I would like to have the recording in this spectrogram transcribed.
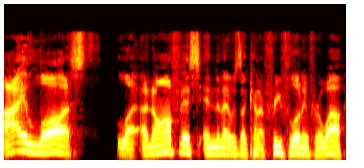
I lost like an office, and then I was like kind of free floating for a while.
